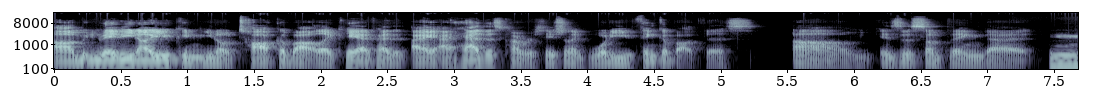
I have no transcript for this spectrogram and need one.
um, and maybe now you can you know talk about like hey i've had I, I had this conversation like what do you think about this um, is this something that Hmm.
